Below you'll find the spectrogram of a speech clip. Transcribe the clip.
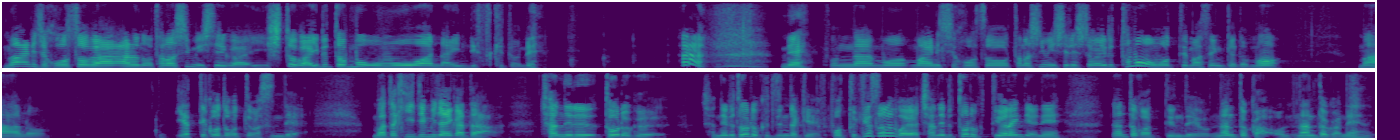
毎日放送があるのを楽しみにしてる人がいるとも思わないんですけどね。ね、そんなもう毎日放送を楽しみにしてる人がいるとも思ってませんけども、まああの、やっていこうと思ってますんで、また聞いてみたい方、チャンネル登録、チャンネル登録って言うんだっけ？ポッドキャストの場合はチャンネル登録って言わないんだよね。なんとかって言うんだよ。なんとか、なんとかね、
